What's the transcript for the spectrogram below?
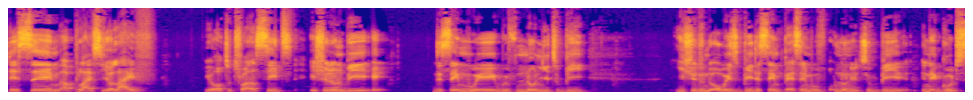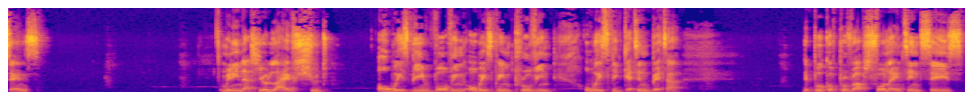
The same applies to your life. You ought to transit. It shouldn't be the same way we've known you to be. You shouldn't always be the same person we've known you to be in a good sense meaning that your life should always be evolving, always be improving, always be getting better. The book of Proverbs 4:19 says,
